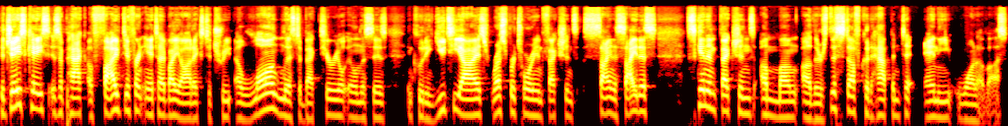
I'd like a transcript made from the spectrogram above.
The Jase case is a pack of five different antibiotics to treat a long list of bacterial illnesses, including UTIs, respiratory infections, sinusitis, skin infections, among others. This stuff could happen to any one of us.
